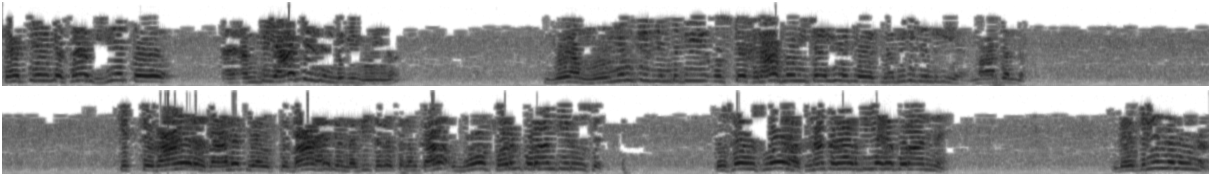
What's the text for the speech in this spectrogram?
کہتے ہیں کہ صاحب، یہ تو انبیاء کی زندگی ہوئی نا۔ گویا مومن کی زندگی اس کے خلاف ہونی چاہیے، جو ایک نبی کی زندگی ہے معذ اللہ اتباع رسالت یا اتباع ہے جو نبی صلی اللہ علیہ وسلم کا، وہ فرض قرآن کی روح سے۔ اسے اس میں ہسنا قرار دیا ہے قرآن نے۔ بہترین نمونہ۔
